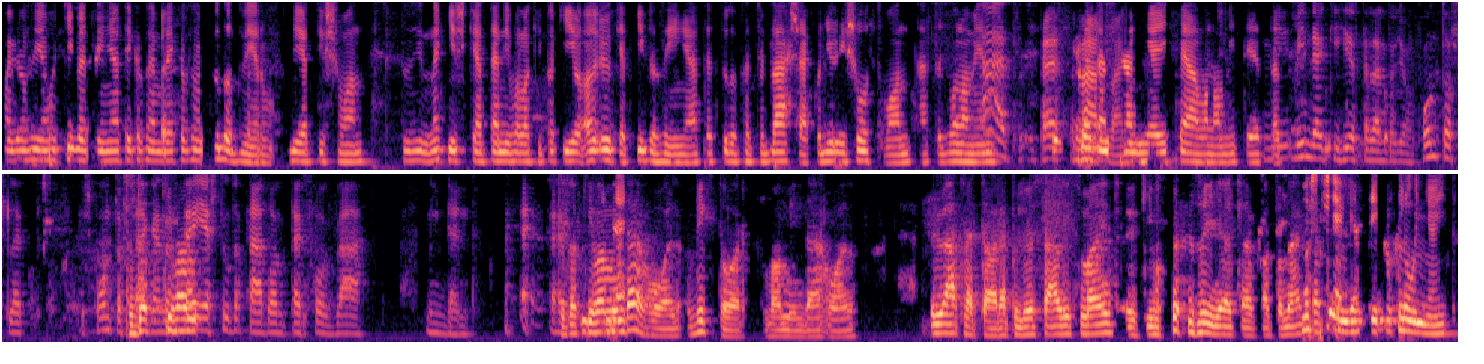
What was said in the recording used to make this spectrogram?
meg az ilyen, hogy kivezényelték az emberek, azon tudod miért, miért is van. Neki is kell tenni valakit, aki őket kivezényelte, tudod, hát, hogy lássák, hogy ő is ott van, tehát hogy valamilyen hát, persze. prezentálnia kell valamit, érted? Mi, mindenki hirtelen nagyon fontos lett, és Tudod, fontosságának van- teljes tudatában tesz hozzá mindent. Tudod, ki van mindenhol? Viktor van mindenhol. Ő átvette a repülőszállítmányt, ő kivazényelte a katonákat, Most kiengedték a klónjait.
